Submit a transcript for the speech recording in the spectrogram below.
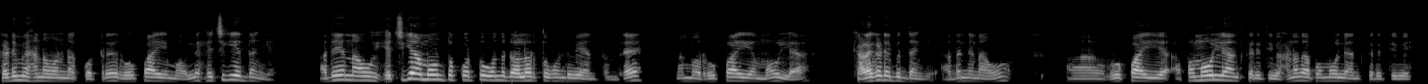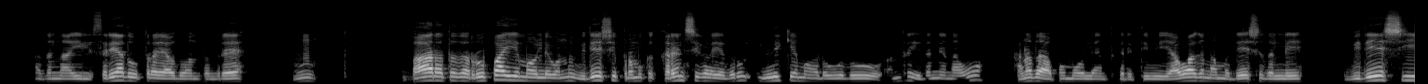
ಕಡಿಮೆ ಹಣವನ್ನ ಕೊಟ್ರೆ ರೂಪಾಯಿ ಮೌಲ್ಯ ಹೆಚ್ಚಿಗೆ ಇದ್ದಂಗೆ. ಅದೇ ನಾವು ಹೆಚ್ಚಿಗೆ ಅಮೌಂಟ್ ಕೊಟ್ಟು ಒಂದು ಡಾಲರ್ ತಗೊಂಡ್ವಿ ಅಂತಂದ್ರೆ ನಮ್ಮ ರೂಪಾಯಿಯ ಮೌಲ್ಯ ಕೆಳಗಡೆ ಬಿದ್ದಂಗೆ. ಅದನ್ನೇ ನಾವು ರೂಪಾಯಿಯ ಅಪಮೌಲ್ಯ ಅಂತ ಕರಿತೀವಿ, ಹಣದ ಅಪಮೌಲ್ಯ ಅಂತ ಕರಿತೀವಿ. ಅದನ್ನ ಇಲ್ಲಿ ಸರಿಯಾದ ಉತ್ತರ ಯಾವುದು ಅಂತಂದ್ರೆ, ಹ್ಮ್, ಭಾರತದ ರೂಪಾಯಿ ಮೌಲ್ಯವನ್ನು ವಿದೇಶಿ ಪ್ರಮುಖ ಕರೆನ್ಸಿಗಳ ಎದುರು ಇಳಿಕೆ ಮಾಡುವುದು. ಅಂದ್ರೆ ಇದನ್ನೇ ನಾವು ಹಣದ ಅಪಮೌಲ್ಯ ಅಂತ ಕರಿತೀವಿ. ಯಾವಾಗ ನಮ್ಮ ದೇಶದಲ್ಲಿ ವಿದೇಶಿ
